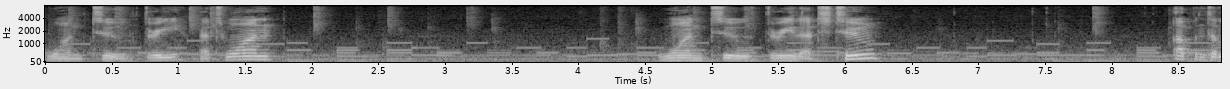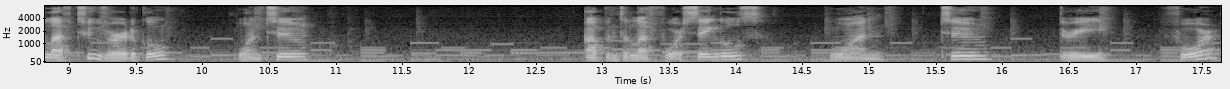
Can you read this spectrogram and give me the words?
One, two, three. That's one. One, two, three. That's two up into left two vertical, one, two, up and to the left four singles, one, two, three, four,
